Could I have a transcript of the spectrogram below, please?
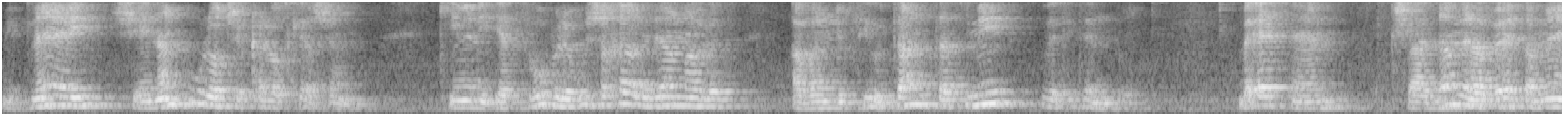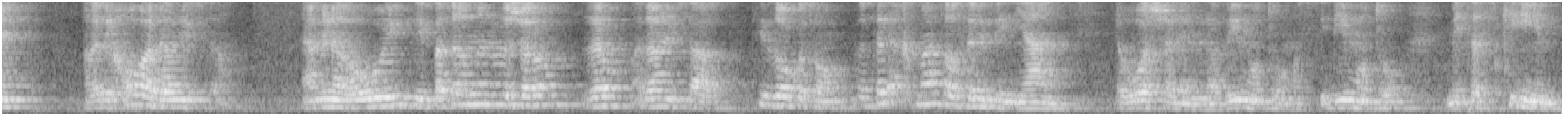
מפני שאינן פעולות שקלות כהשם, כי אם הן יתייצבו בלבוש אחר על ידי המוות, אבל מציאותן תתמיד ותיתן פרי. בעצם, כשאדם מלווה את המת, הרי לכאורה אדם נפטר. היה מן הראוי להיפטר ממנו לשלום, זהו, אדם נפטר, תזרוק אותו, ותלך, מה אתה עושה מזה עניין? אירוע שלם, מלווים אותו, מספידים אותו, מתעסקים,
